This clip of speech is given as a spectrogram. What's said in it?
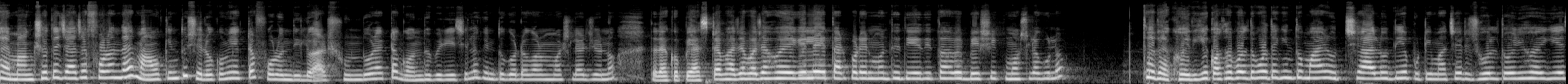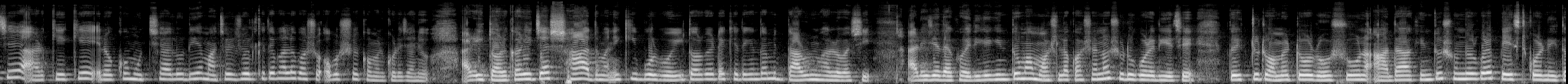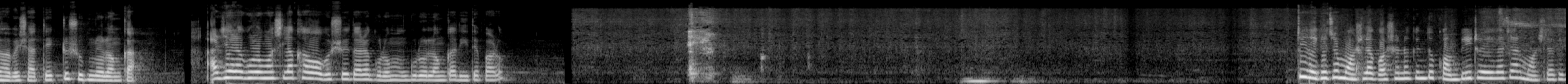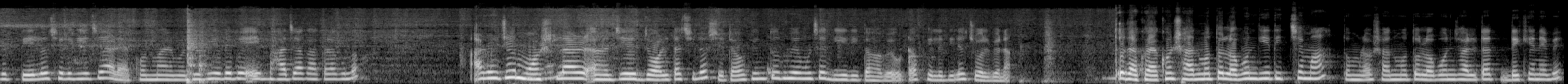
হ্যাঁ মাংসতে যা যা ফোড়ন দেয়, মাও কিন্তু সেরকমই একটা ফোড়ন দিল। আর সুন্দর একটা গন্ধ বেরিয়েছিল কিন্তু গোটা গরম মশলার জন্য। তো দেখো, পেঁয়াজটা ভাজা ভাজা হয়ে গেলে তারপর এর মধ্যে দিয়ে দিতে হবে বেসিক মশলাগুলো। তো দেখো, এদিকে কথা বলতে বলতে কিন্তু মায়ের উচ্ছে আলু দিয়ে পুঁটি মাছের ঝোল তৈরি হয়ে গিয়েছে। আর কে কে এরকম উচ্ছে আলু দিয়ে মাছের ঝোল খেতে ভালোবাসো অবশ্যই কমেন্ট করে জানিও। আর এই তরকারির যা স্বাদ মানে কি বলব, এই তরকারিটা খেতে কিন্তু আমি দারুণ ভালোবাসি। আর এই যে দেখো, এদিকে কিন্তু মা মশলা কষানো শুরু করে দিয়েছে। তো একটু টমেটো, রসুন, আদা কিন্তু সুন্দর করে পেস্ট করে নিতে হবে, সাথে একটু শুকনো লঙ্কা। আর যারা গুঁড়ো মশলা খাও, অবশ্যই তারা গুঁড়ো গুঁড়ো লঙ্কা দিতে পারো। তো দেখেছ মশলা কষানো কিন্তু কমপ্লিট হয়ে গেছে, আর মশলা থেকে তেলও ছেড়ে গিয়েছে আর এখন মায়ের মধ্যে দিয়ে দেবে এই ভাজা কাঁকড়াগুলো। আর ওই যে মশলার যে জলটা ছিল সেটাও কিন্তু ধুয়ে মুছে দিয়ে দিতে হবে, ওটা ফেলে দিলে চলবে না। তো দেখো, এখন স্বাদ মতো লবণ দিয়ে দিচ্ছে মা, তোমরাও স্বাদ মতো লবণ ঝালটা দেখে নেবে।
